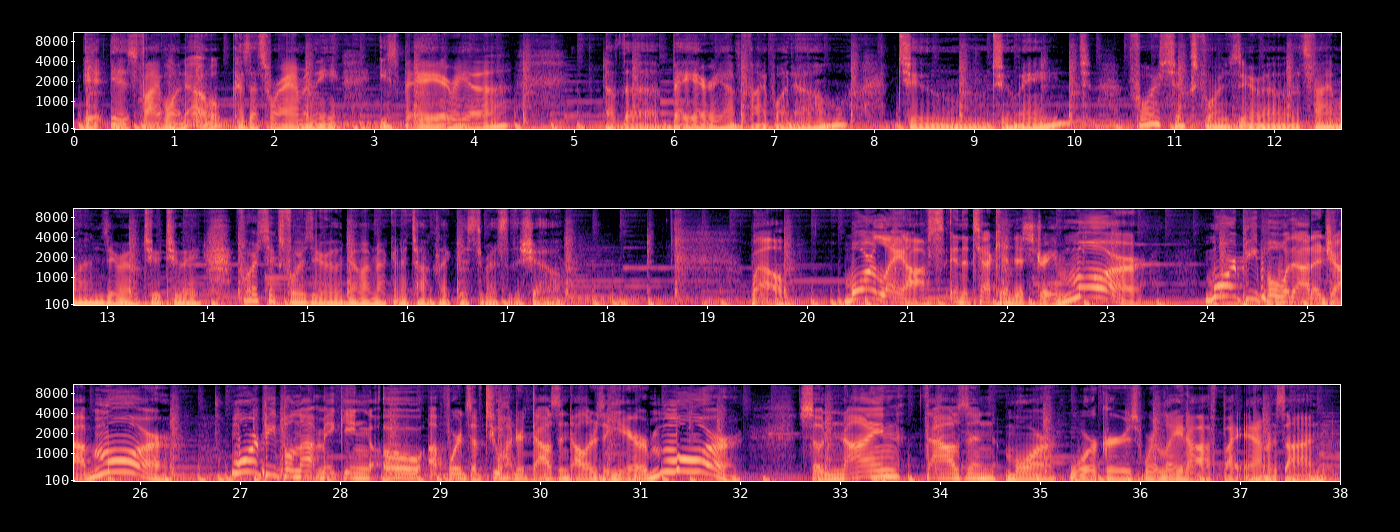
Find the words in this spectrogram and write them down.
it is 510, because that's where I am in the East Bay area of the Bay Area, 510 228 4640. That's 510 228 4640. No, I'm not going to talk like this the rest of the show. Well, more layoffs in the tech industry. More! More people without a job. More! More people not making, oh, upwards of $200,000 a year. More! So 9,000 more workers were laid off by Amazon.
